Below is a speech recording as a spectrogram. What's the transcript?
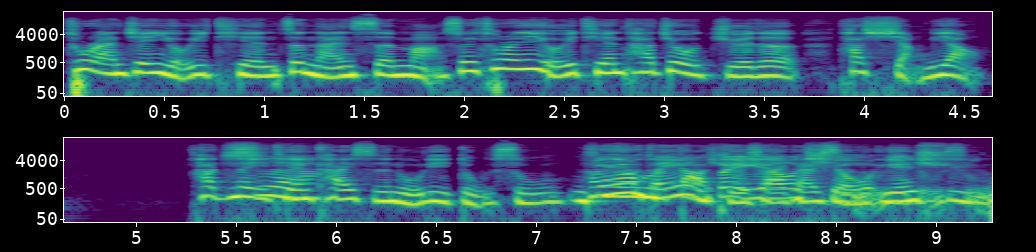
突然间有一天，这男生嘛，所以突然间有一天，他就觉得他想要，他那一天开始努力读书。他因为没有被要求，也许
